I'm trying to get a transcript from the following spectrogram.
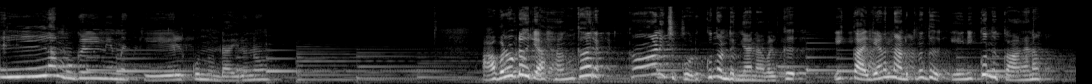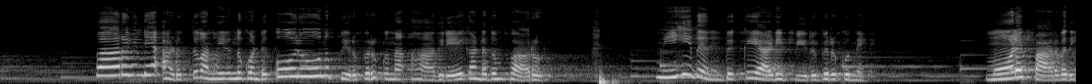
എല്ലാം മുകളിൽ നിന്ന് കേൾക്കുന്നുണ്ടായിരുന്നു. അവളുടെ ഒരു അഹങ്കാരം കാണിച്ചു കൊടുക്കുന്നുണ്ട് ഞാൻ അവൾക്ക്. ഈ കല്യാണം നടക്കുന്നത് എനിക്കൊന്ന് കാണണം. പാറുവിന്റെ അടുത്ത് വന്നിരുന്നു കൊണ്ട് ഓരോന്ന് പിറുപിറുക്കുന്ന ആതിരയെ കണ്ടതും പാറു നീ ഇതെന്തൊക്കെയാടി പിറുപിറുക്കുന്നേ? മോളെ പാർവതി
